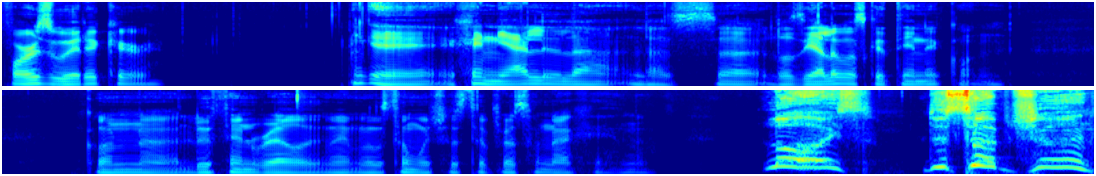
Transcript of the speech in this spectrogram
Forrest Whitaker. Eh, geniales la- las, eh, los diálogos que tiene con, con uh, Luthen Rail. Me, me gusta mucho este personaje. ¿no? Lies, deception.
